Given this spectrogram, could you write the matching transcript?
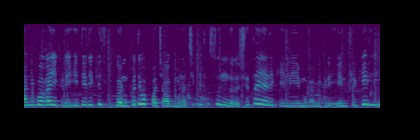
आणि बघा इकडे इथे देखील गणपती बाप्पाच्या आगमनाची किती सुंदर अशी तयारी केली. आहे मग आम्ही इकडे एंट्री केली.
